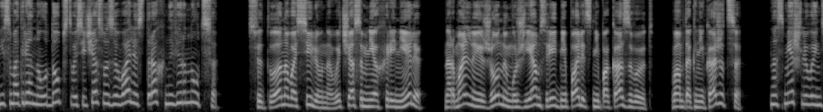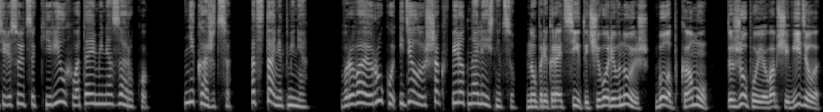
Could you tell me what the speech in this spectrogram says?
несмотря на удобство, сейчас вызывали страх навернуться. «Светлана Васильевна, вы часом не охренели? Нормальные жены мужьям средний палец не показывают. Вам так не кажется?» Насмешливо интересуется Кирилл, хватая меня за руку. «Не кажется. Отстань от меня. Вырываю руку и делаю шаг вперед на лестницу. «Ну прекрати, ты чего ревнуешь? Было б кому? Ты жопу ее вообще видела?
